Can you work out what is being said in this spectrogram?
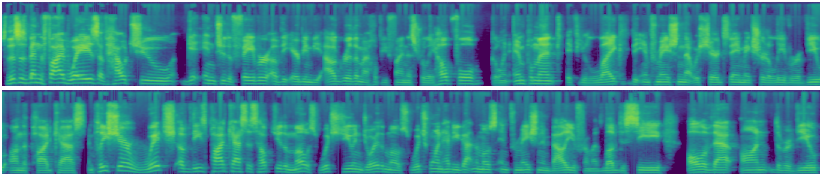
so, this has been the five ways of how to get into the favor of the Airbnb algorithm. I hope you find this really helpful. Go and implement. If you like the information that was shared today, make sure to leave a review on the podcast. And please share which of these podcasts has helped you the most. Which do you enjoy the most? Which one have you gotten the most information and value from? I'd love to see all of that on the review.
